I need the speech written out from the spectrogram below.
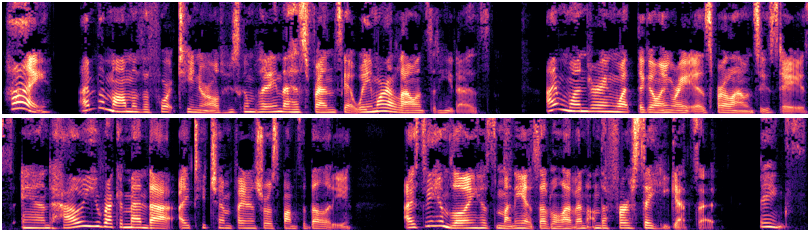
Hi, I'm the mom of a 14 year old who's complaining that his friends get way more allowance than he does. I'm wondering what the going rate is for allowance these days and how you recommend that I teach him financial responsibility. I see him blowing his money at 7 Eleven on the first day he gets it. Thanks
